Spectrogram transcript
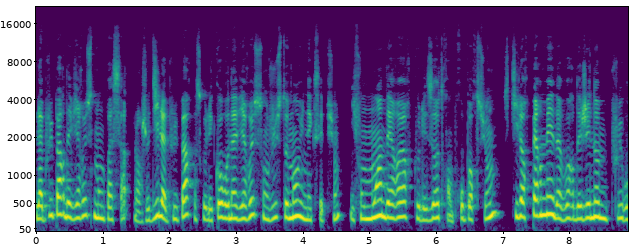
La plupart des virus n'ont pas ça. Alors je dis la plupart parce que les coronavirus sont justement une exception. Ils font moins d'erreurs que les autres en proportion, ce qui leur permet d'avoir des génomes plus gros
